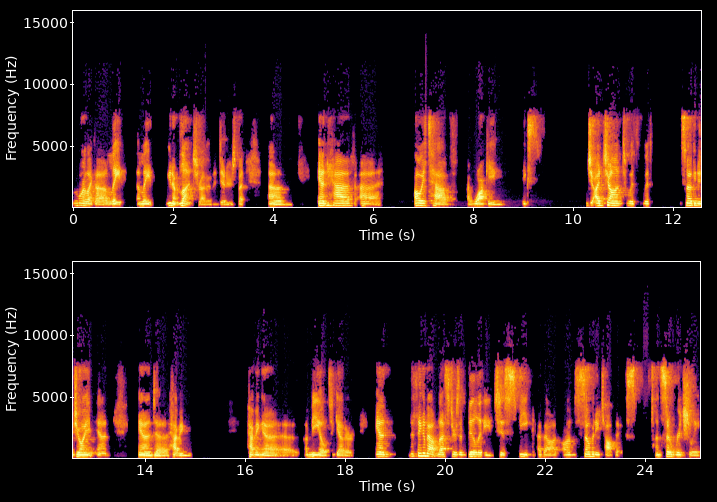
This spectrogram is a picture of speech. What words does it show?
more like a late, a late, you know, lunch rather than dinners, but um, and have uh, always have a walking ex- a jaunt with with smoking a joint and and uh, having having a, a meal together. And the thing about Lester's ability to speak about on so many topics and so richly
